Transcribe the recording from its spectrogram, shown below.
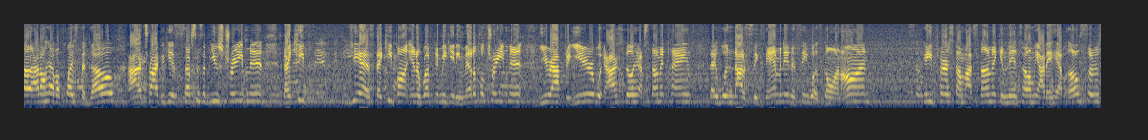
I don't have a place to go. I tried to get substance abuse treatment. They keep sit with you? Yes, they keep on interrupting me getting medical treatment year after year. I still have stomach pains. They would not examine it and see what's going on. So, He pressed on my stomach and then told me I didn't have ulcers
